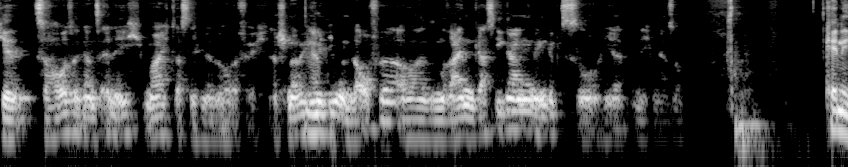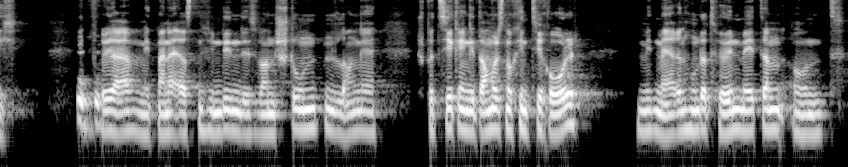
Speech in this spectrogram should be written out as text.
hier zu Hause, ganz ehrlich, mache ich das nicht mehr so häufig. Da schnappe ich ja. mir die und laufe, aber so einen reinen Gassigang, den gibt es so hier nicht mehr so. Kenne ich. Früher mit meiner ersten Hündin, das waren stundenlange Spaziergänge, damals noch in Tirol mit mehreren hundert Höhenmetern und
